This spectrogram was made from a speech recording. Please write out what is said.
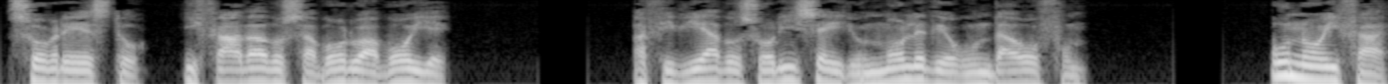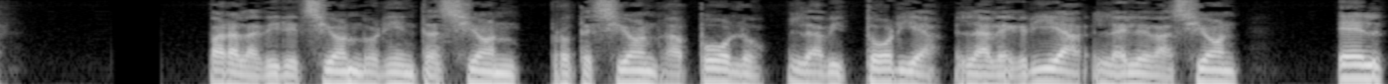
Sobre esto, Ifa ha dado sabor a boye. Afiliados Orise y un mole de Ogundaofum. Uno Ifa. Para la dirección, orientación, protección, Apolo, la victoria, la alegría, la elevación, el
